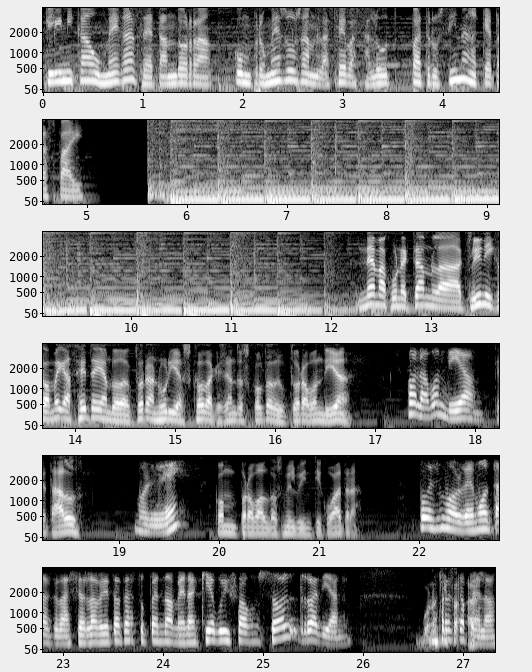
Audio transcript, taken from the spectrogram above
Clínica Omega Z Andorra, compromesos amb la seva salut, patrocina aquest espai. Anem a connectar amb la clínica Omega Z i amb la doctora Núria Escoda, que ja ens escolta. Doctora, bon dia. Hola, bon dia. Què tal? Molt bé. Com prova el 2024? Doncs pues molt bé, moltes gràcies. La veritat, estupendament. Aquí avui fa un sol radiant. Bueno, aquí, fa,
